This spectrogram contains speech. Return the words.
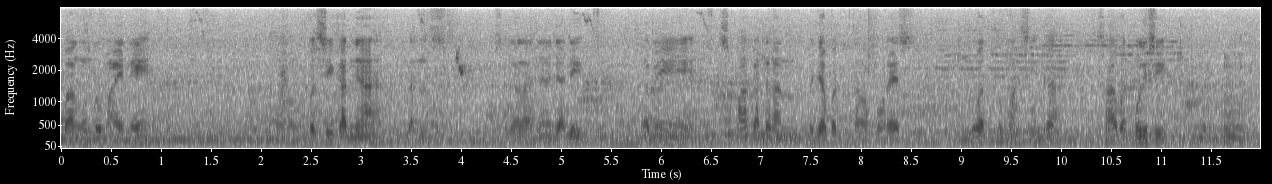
membangun rumah ini bersihkannya dan segalanya. Jadi kami sepakat dengan pejabat utama Polres membuat rumah singgah sahabat polisi. Hmm.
